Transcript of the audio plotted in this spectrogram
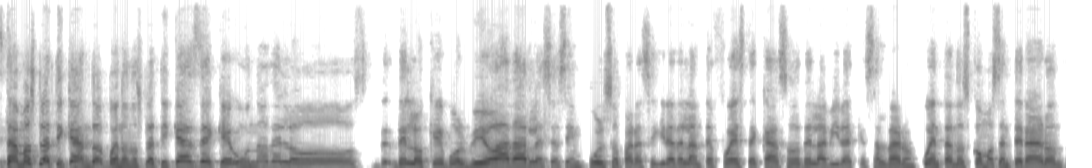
Estamos platicando, bueno, nos platicas de que uno de los, de, lo que volvió a darles ese impulso para seguir adelante fue este caso de la vida que salvaron. Cuéntanos, ¿cómo se enteraron?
